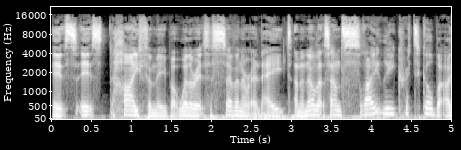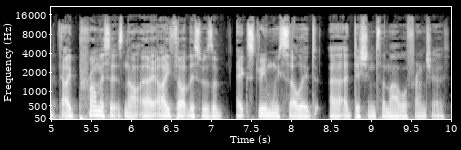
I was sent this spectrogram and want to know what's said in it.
It's it's high for me, but whether it's a seven or an eight, and I know that sounds slightly critical, but I, I promise it's not. I, I thought this was an extremely solid uh, addition to the Marvel franchise.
